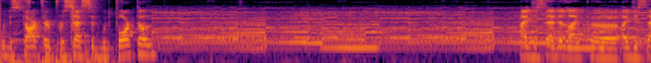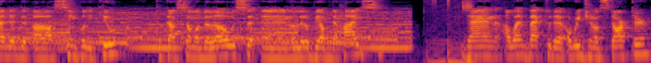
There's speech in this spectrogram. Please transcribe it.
with the starter processed with Portal. I just added like uh, I just added a simple EQ to cut some of the lows and a little bit of the highs. Then I went back to the original starter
